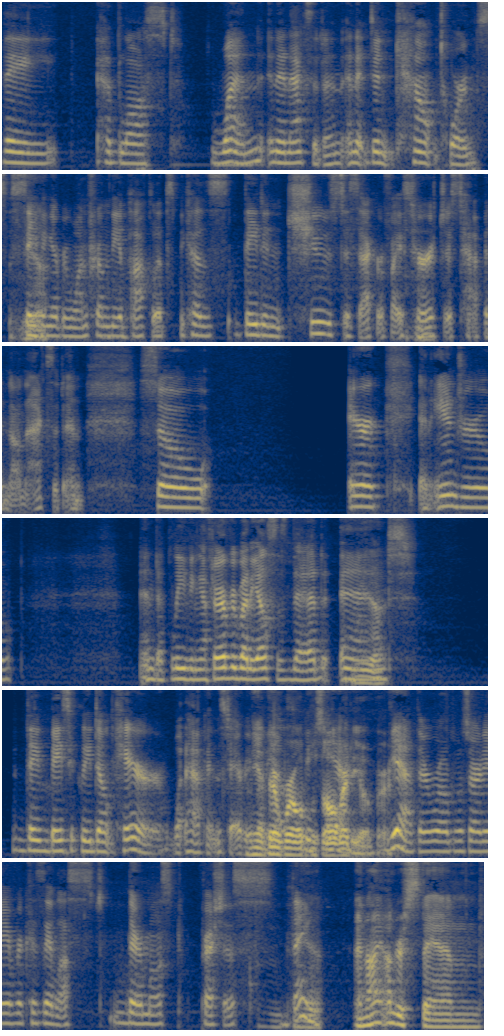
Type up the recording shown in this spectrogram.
they had lost one in an accident and it didn't count towards saving Yeah. everyone from the apocalypse because they didn't choose to sacrifice her mm-hmm. it just happened on accident so eric and andrew end up leaving after everybody else is dead and they basically don't care what happens to everybody yeah, their else. world was Yeah. already over. Yeah, their world was already over because they lost their most precious mm, thing. Yeah. And I understand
